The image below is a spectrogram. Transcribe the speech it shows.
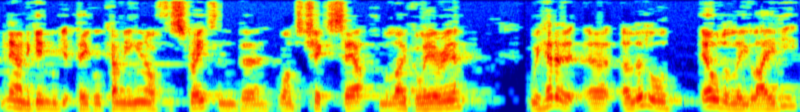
now and again we get people coming in off the streets and uh, want to check us out from the local area. We had a, a, a little elderly lady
